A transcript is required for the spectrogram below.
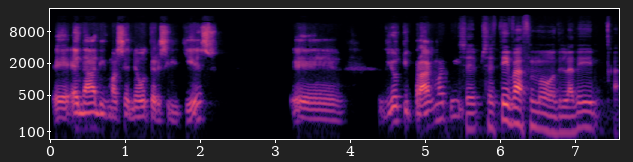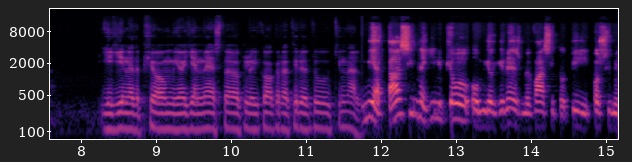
ε, ένα άνοιγμα σε νεότερες ηλικίες. Ε, διότι πράγματι... Σε, σε τι βαθμό, δηλαδή γίνεται πιο ομοιογενές το εκλογικό ακροατήριο του Κινάλ; Μία τάση να γίνει πιο ομοιογενές με βάση το τι, πώς είναι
